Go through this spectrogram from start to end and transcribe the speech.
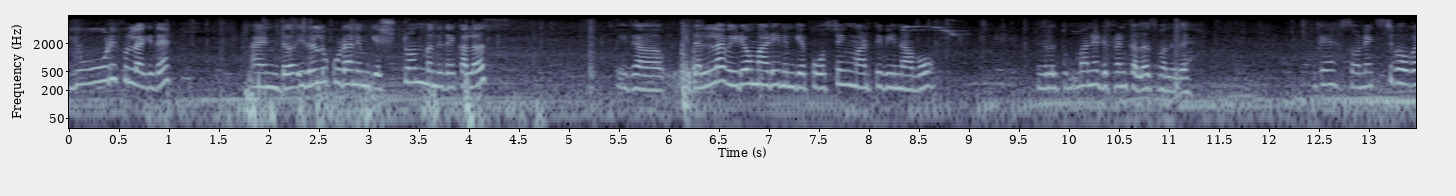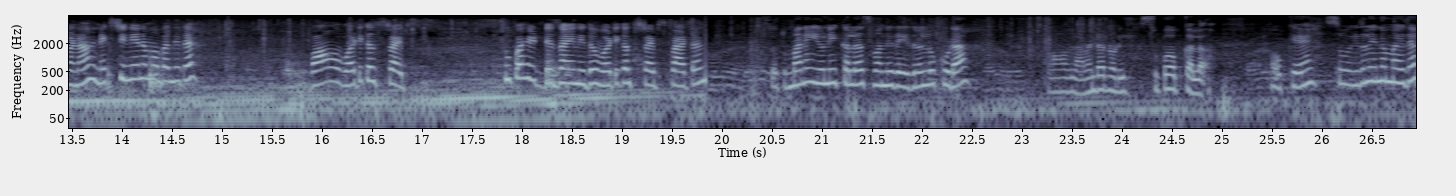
ಬ್ಯೂಟಿಫುಲ್ ಆಗಿದೆ. ಆ್ಯಂಡ್ ಇದರಲ್ಲೂ ಕೂಡ ನಿಮ್ಗೆ ಎಷ್ಟೊಂದು ಬಂದಿದೆ ಕಲರ್ಸ್ ಈಗ ಇದೆಲ್ಲ ವಿಡಿಯೋ ಮಾಡಿ ನಿಮಗೆ ಪೋಸ್ಟಿಂಗ್ ಮಾಡ್ತೀವಿ ನಾವು. ಇದರಲ್ಲಿ ತುಂಬಾ ಡಿಫ್ರೆಂಟ್ ಕಲರ್ಸ್ ಬಂದಿದೆ. ಓಕೆ ಸೊ ನೆಕ್ಸ್ಟ್ಗೆ ಹೋಗೋಣ. ನೆಕ್ಸ್ಟ್ ಇನ್ನೇನಮ್ಮ ಬಂದಿದೆ? Wow vertical stripes super hit design ಇದು ವರ್ಟಿಕಲ್ ಸ್ಟ್ರೈಪ್ಸ್ ಪ್ಯಾಟರ್ನ್ ಸೊ ತುಂಬಾ ಯೂನಿಕ್ ಕಲರ್ಸ್ ಬಂದಿದೆ ಇದರಲ್ಲೂ ಕೂಡ. ವಾವ್ ಲ್ಯಾವೆಂಡರ್ ನೋಡಿ ಸೂಪರ್ ಕಲರ್ ಓಕೆ ಸೊ ಇದರಲ್ಲಿ ನಮ್ಮ ಇದೆ?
